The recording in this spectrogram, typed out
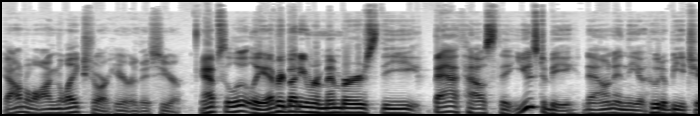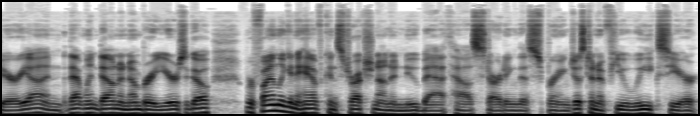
down along the lakeshore here this year. Absolutely. Everybody remembers the bathhouse that used to be down in the Ohuta Beach area, and that went down a number of years ago. We're finally going to have construction on a new bathhouse starting this spring, just in a few weeks here.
